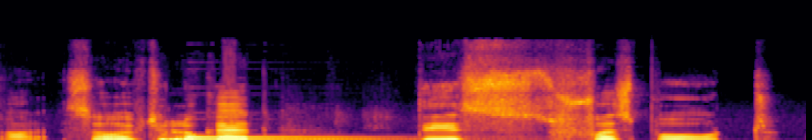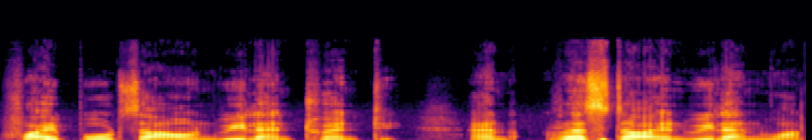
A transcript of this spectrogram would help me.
alright. So if you look at this first port five ports are on VLAN 20 and rest are in VLAN 1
